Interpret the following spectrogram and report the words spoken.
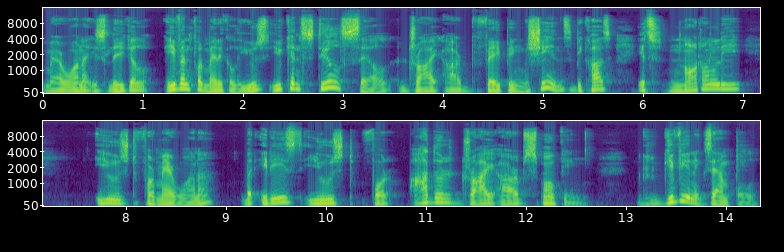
marijuana is legal, even for medical use, you can still sell dry herb vaping machines because it's not only used for marijuana, but it is used for other dry herb smoking. Give you an example,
